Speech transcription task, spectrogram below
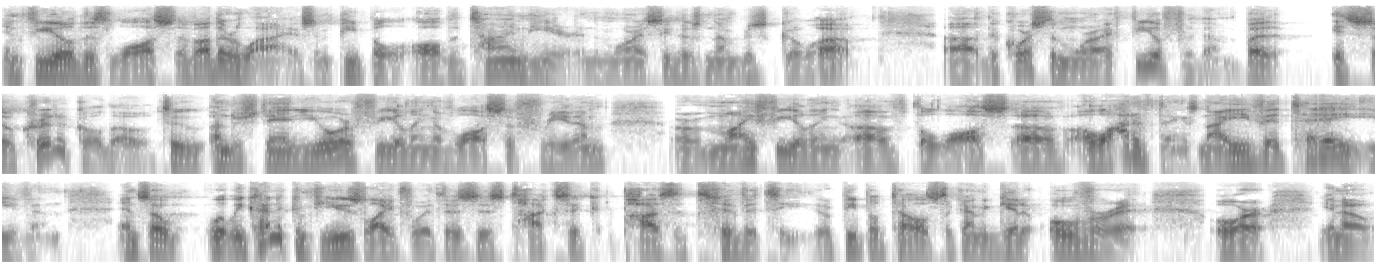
and feel this loss of other lives and people all the time here and the more i see those numbers go up uh, of course the more i feel for them. But it's so critical though to understand your feeling of loss of freedom or my feeling of the loss of a lot of things naivete even. And so what we kind of confuse life with is this toxic positivity or people tell us to kind of get over it or you know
